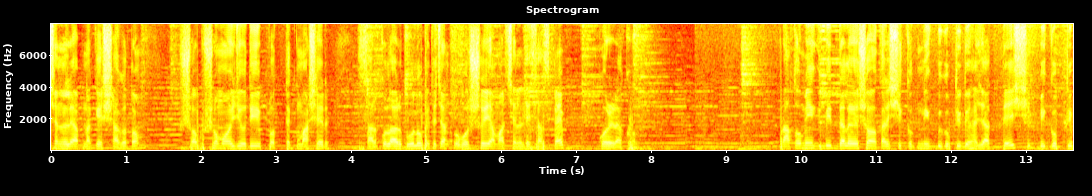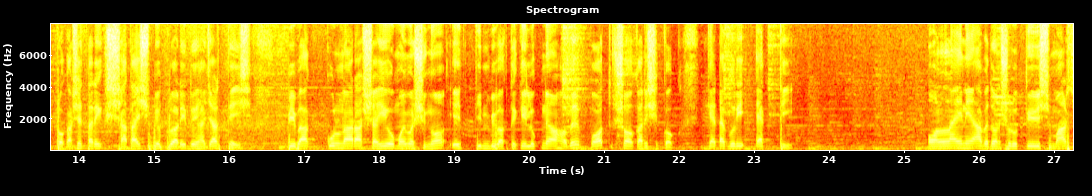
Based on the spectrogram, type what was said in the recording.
চ্যানেলে আপনাকে স্বাগতম। সব সময় যদি প্রত্যেক মাসের সার্কুলারগুলো পেতে চান, অবশ্যই আমার চ্যানেলটি সাবস্ক্রাইব করে রাখুন। প্রাথমিক বিদ্যালয়ে সহকারী শিক্ষক নিয়োগ বিজ্ঞপ্তি দুই হাজার তেইশ, বিজ্ঞপ্তি প্রকাশের তারিখ সাতাইশ ফেব্রুয়ারি দুই হাজার তেইশ। বিভাগ খুলনা, রাজশাহী ও ময়মনসিংহ, এই তিন বিভাগ থেকেই লোক নেওয়া হবে পদ সহকারী শিক্ষক, ক্যাটাগরি একটি। অনলাইনে আবেদন শুরু তিরিশ মার্চ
